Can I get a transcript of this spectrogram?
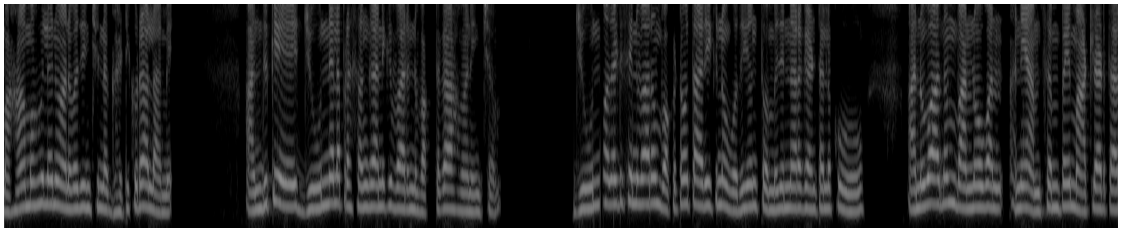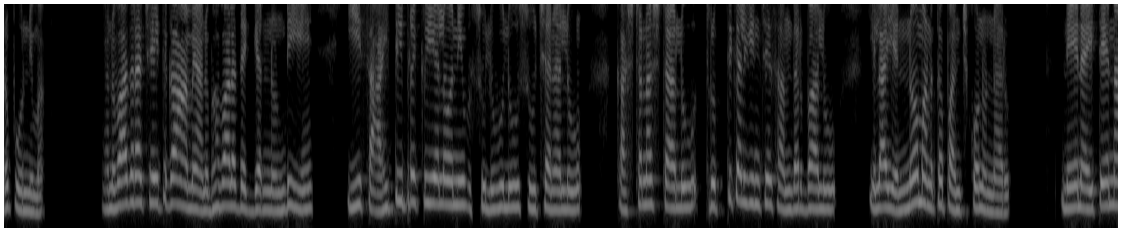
మహామహులను అనువదించిన ఘటికురాలామె. అందుకే జూన్ నెల ప్రసంగానికి వారిని వక్తగా ఆహ్వానించాం. జూన్ మొదటి శనివారం ఒకటో తారీఖున ఉదయం 9:30 గంటలకు అనువాదం 101 అనే అంశంపై మాట్లాడతారు పూర్ణిమ. అనువాద రచయితగా ఆమె అనుభవాల దగ్గర నుండి ఈ సాహితీ ప్రక్రియలోని సులువులు, సూచనలు, కష్టనష్టాలు, తృప్తి కలిగించే సందర్భాలు ఇలా ఎన్నో మనతో పంచుకోనున్నారు. నేనైతే నా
